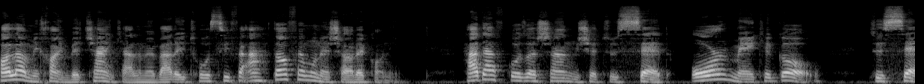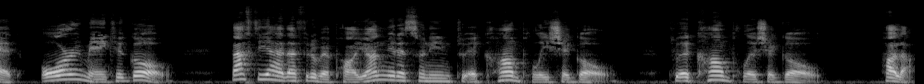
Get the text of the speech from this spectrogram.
حالا می‌خوایم به چند کلمه برای توصیف اهدافمون اشاره کنیم. هدف گذاشتن میشه to set or make a goal. To set or make a goal. وقتی یه هدفی رو به پایان میرسونیم to accomplish a goal. To accomplish a goal. حالا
